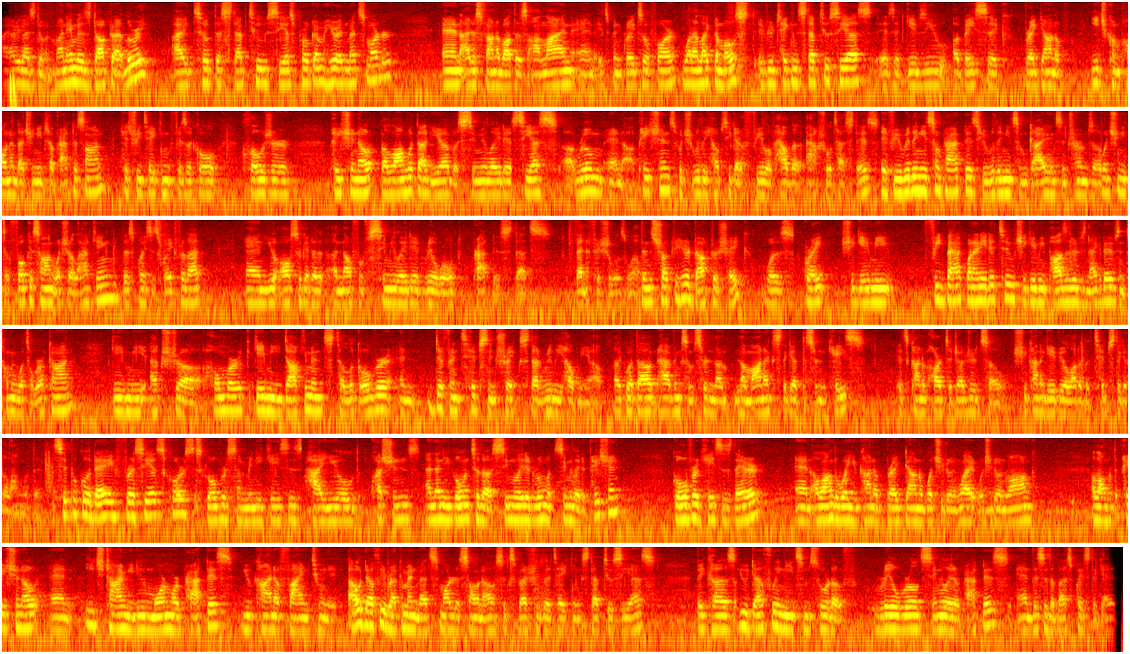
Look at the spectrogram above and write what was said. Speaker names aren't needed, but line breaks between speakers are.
Hi, how are you guys doing? My name is Dr. Atluri. I took the Step 2 CS program here at MedSmarter, and I just found about this online, and it's been great so far. What I like the most, if you're taking Step 2 CS, is it gives you a basic breakdown of each component that you need to practice on, history taking, physical, closure, patient note, but along with that, you have a simulated CS uh, room and uh, patients, which really helps you get a feel of how the actual test is. If you really need some practice, you really need some guidance in terms of what you need to focus on, what you're lacking, this place is great for that. And you also get a, enough of simulated real world practice that's beneficial as well. The instructor here, Dr. Sheikh, was great. She gave me feedback when I needed to. She gave me positives, negatives, and told me what to work on gave me extra homework, gave me documents to look over, and different tips and tricks that really helped me out. Like without having some certain mnemonics to get the certain case, it's kind of hard to judge it, so she kind of gave you a lot of the tips to get along with it. A typical day for a CS course is go over some mini cases, high yield questions, and then you go into the simulated room with simulated patient, go over cases there, and along the way you kind of break down what you're doing right, what you're doing wrong, along with the patient note. And each time you do more and more practice, you kind of fine tune it. I would definitely recommend MedSmarter to someone else, especially if they're taking Step 2 CS, because you definitely need some sort of real world simulator practice, and this is the best place to get it.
